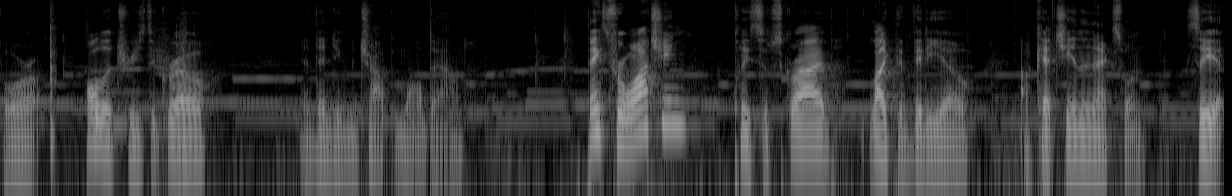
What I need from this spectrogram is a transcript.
for all the trees to grow, and then you can chop them all down. Thanks for watching. Please subscribe, like the video. I'll catch you in the next one. See ya.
